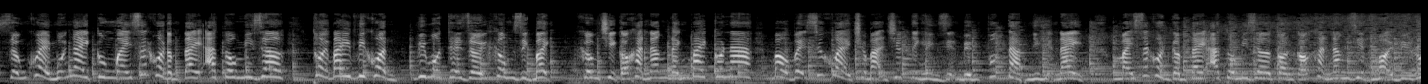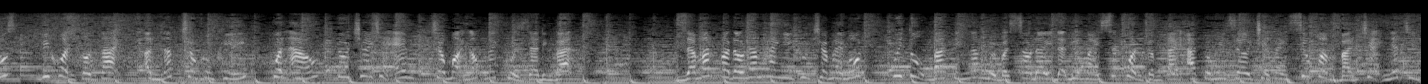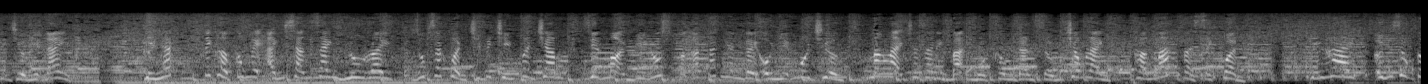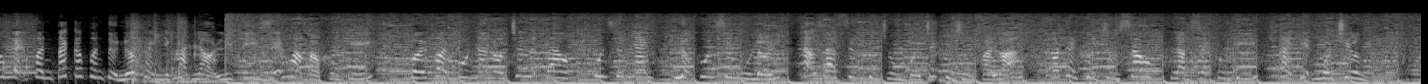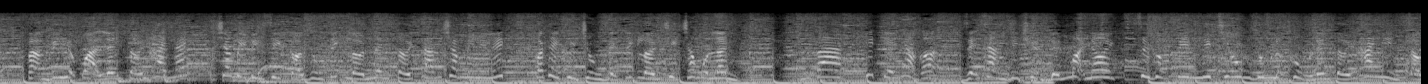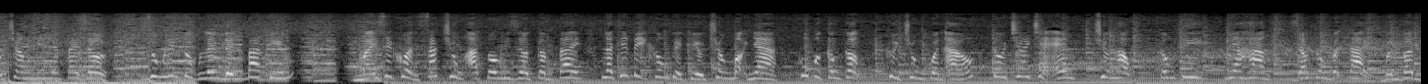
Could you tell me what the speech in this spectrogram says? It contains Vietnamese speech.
Sống khỏe mỗi ngày cùng máy sát khuẩn cầm tay Atomizer, thổi bay vi khuẩn vì một thế giới không dịch bệnh. Không chỉ có khả năng đánh bay corona, bảo vệ sức khỏe cho bạn trước tình hình diễn biến phức tạp như hiện nay, máy sát khuẩn cầm tay Atomizer còn có khả năng diệt mọi virus, vi khuẩn tồn tại, ẩn nấp trong không khí, quần áo, đồ chơi trẻ em trong mọi ngóc ngách của gia đình bạn. Ra mắt vào đầu năm 2021, quy tụ 3 tính năng nổi bật sau đây đã đưa máy sát khuẩn cầm tay Atomizer trở thành siêu phẩm bán chạy nhất trên thị trường hiện nay. Thứ nhất, tích hợp công nghệ ánh sáng xanh Blu-ray giúp sát khuẩn 99%, diệt mọi virus và các tác nhân gây ô nhiễm môi trường, mang lại cho gia đình bạn một không gian sống trong lành, thoáng mát và sạch khuẩn. Thứ hai, ứng dụng công nghệ phân tách các phân tử nước thành những hạt nhỏ li ti dễ hòa vào không khí. Với vòi phun nano chất lượng cao, phun sương nhanh, lượng phun sương mù lớn, tạo ra sương khử trùng với chất khử trùng pha loãng, có thể khử trùng sâu, làm sạch không khí, cải thiện môi trường. Phạm vi hiệu quả lên tới 2 mét, trang bị bình xịt có dung tích lớn lên tới 800 ml, có thể khử trùng diện tích lớn chỉ trong một lần. 3. thiết kế nhỏ gọn, dễ dàng di chuyển đến mọi nơi, sử dụng pin lithium dung lượng khủng lên tới 2600 mAh, dùng liên tục lên đến 3 tiếng. Máy diệt khuẩn sát trùng Atomizer cầm tay là thiết bị không thể thiếu trong mọi nhà, khu vực công cộng, khử trùng quần áo, đồ chơi trẻ em, trường học, công ty, nhà hàng, giao thông vận tải, vân vân.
